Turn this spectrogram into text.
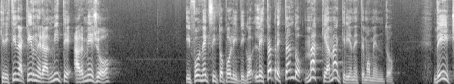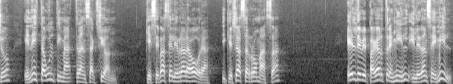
Cristina Kirchner admite armé yo, y fue un éxito político, le está prestando más que a Macri en este momento. De hecho, en esta última transacción que se va a celebrar ahora y que ya cerró Massa, él debe pagar 3 mil y le dan 6 mil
